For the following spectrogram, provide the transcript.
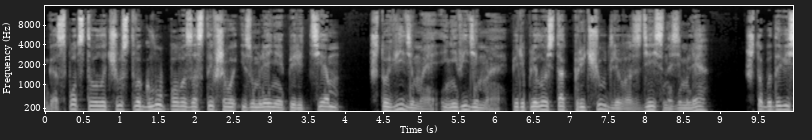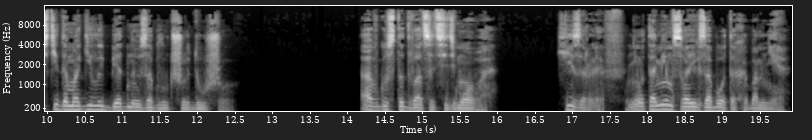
господствовало чувство глупого застывшего изумления перед тем, что видимое и невидимое переплелось так причудливо здесь, на земле, чтобы довести до могилы бедную заблудшую душу августа 27-го. Хизерлев неутомим в своих заботах обо мне.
